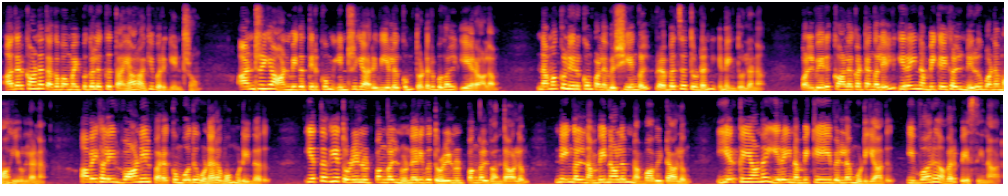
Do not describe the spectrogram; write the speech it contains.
அதற்கான தகவமைப்புகளுக்கு தயாராகி வருகின்றோம். அன்றைய ஆன்மீகத்திற்கும் இன்றைய அறிவியலுக்கும் தொடர்புகள் ஏராளம். நமக்குள் இருக்கும் பல விஷயங்கள் பிரபஞ்சத்துடன் இணைந்துள்ளன. பல்வேறு காலகட்டங்களில் இறை நம்பிக்கைகள் நிரூபணமாகியுள்ளன. அவைகளில் வானில் பறக்கும்போது உணரவும் முடிந்தது. எத்தகைய தொழில்நுட்பங்கள் நுண்ணறிவு தொழில்நுட்பங்கள் வந்தாலும் நீங்கள் நம்பினாலும் நம்பாவிட்டாலும் இயற்கையான இறை நம்பிக்கையை வெல்ல முடியாது. இவ்வாறு அவர் பேசினார்.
